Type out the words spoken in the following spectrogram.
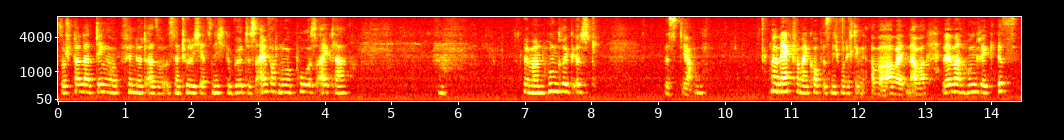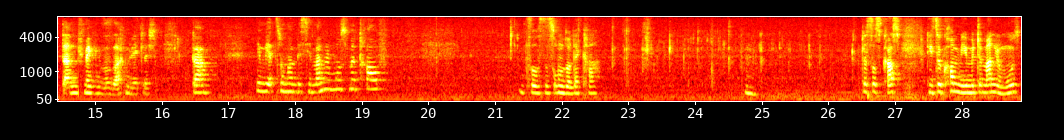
so Standarddinge findet. Also ist natürlich jetzt nicht gewürzt, ist einfach nur pures Eiklar. Hm. Wenn man hungrig ist, ist ja. Man merkt schon, mein Kopf ist nicht im richtigen Arbeiten, aber wenn man hungrig ist, dann schmecken so Sachen wirklich. Da nehmen wir jetzt noch mal ein bisschen Mandelmus mit drauf. Und so ist es umso leckerer. Hm. Das ist krass. Diese Kombi mit dem Mandelmus,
